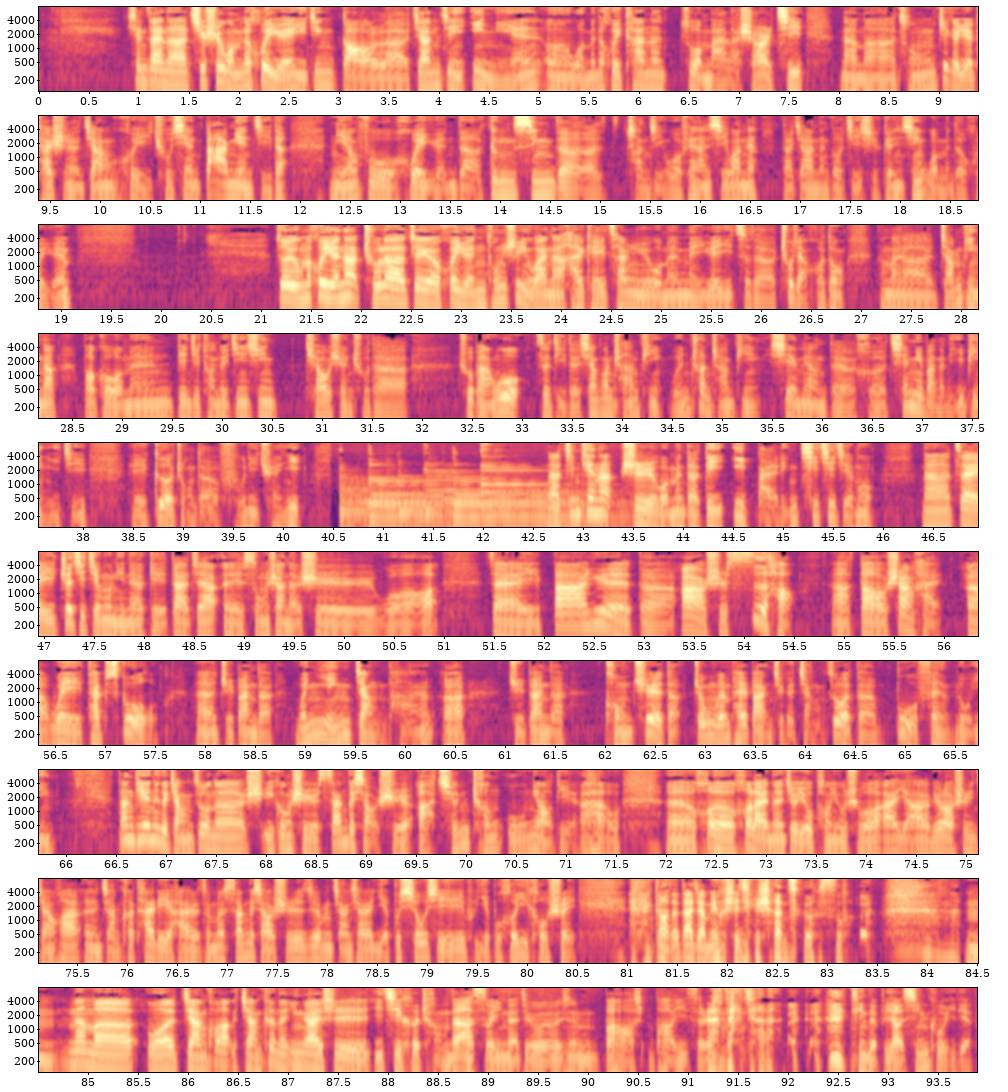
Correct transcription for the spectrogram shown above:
现在呢，其实我们的会员已经搞了将近一年，嗯，我们的会刊呢做满了十二期。那么从这个月开始呢，将会出现大面积的年付会员的更新的场景。我非常希望呢，大家能够继续更新我们的会员。作为我们会员呢，除了这个会员通讯以外呢，还可以参与我们每月一次的抽奖活动。那么奖品呢，包括我们编辑团队精心挑选出的出版物、字体的相关产品、文创产品、限量的和签名版的礼品，以及诶各种的福利权益。那今天呢，是我们的第一百零七期节目。那在这期节目里呢，给大家呃送上的是我在八月的二十四号啊到上海呃为 Type School 呃举办的文影讲坛而举办的孔雀的中文排版这个讲座的部分录音。当天那个讲座呢，是一共是三个小时啊，全程无尿点啊。我呃后后来呢，就有朋友说：“哎呀，刘老师你讲话嗯讲课太厉害了，怎么三个小时这么讲下来也不休息，也不喝一口水，搞得大家没有时间上厕所。”嗯，那么我讲话讲课呢，应该是一气呵成的啊，所以呢，就不好不好意思让大家听得比较辛苦一点。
